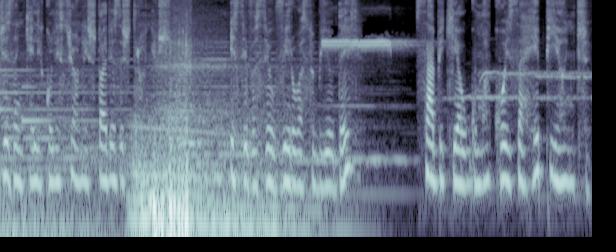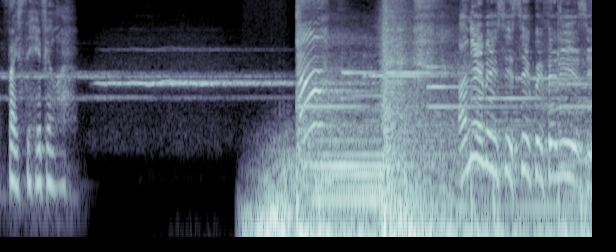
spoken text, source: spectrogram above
Dizem que ele coleciona histórias estranhas. E se você ouvir o assobio dele, sabe que alguma coisa arrepiante vai se revelar. Animem-se, cinco infelizes!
